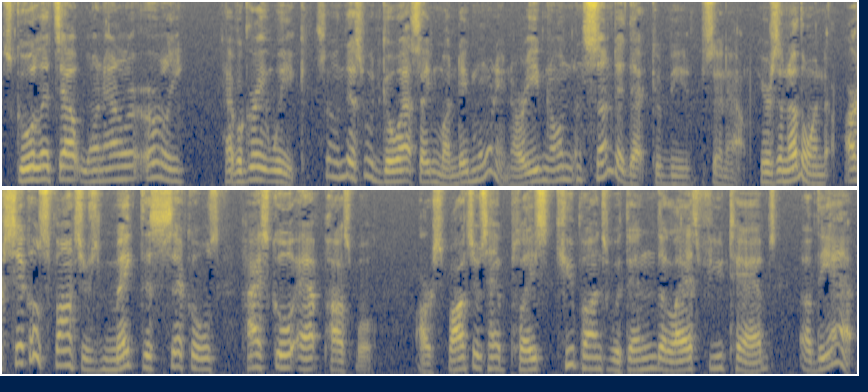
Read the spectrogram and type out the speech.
School lets out one hour early have a great week. So this would go out, say, Monday morning, or even on Sunday that could be sent out. Here's another one. Our Sickles sponsors make the Sickles High School app possible. Our sponsors have placed coupons within the last few tabs of the app.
